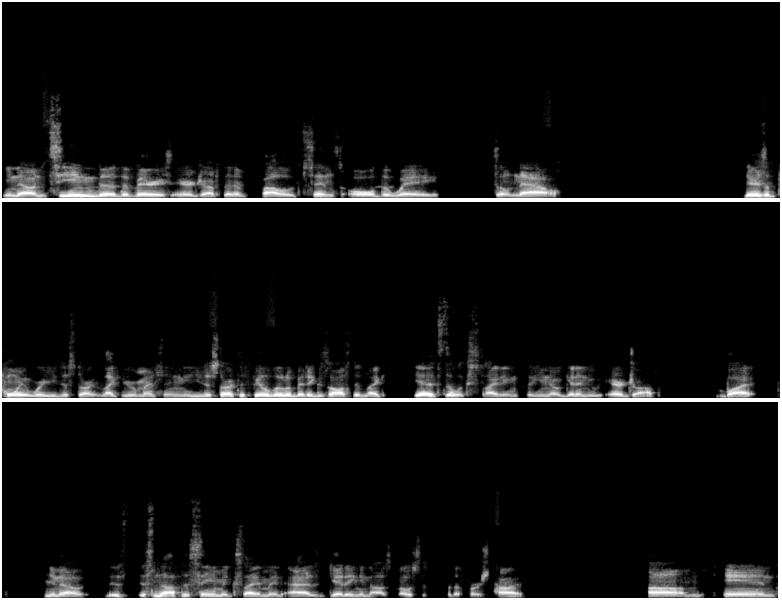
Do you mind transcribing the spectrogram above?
you know, and seeing the the various airdrops that have followed since, all the way till now, there's a point where you just start, like you were mentioning, you just start to feel a little bit exhausted. Like, yeah, it's still exciting to you know get a new airdrop, but you know, it's it's not the same excitement as getting an osmosis for the first time. Um, and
